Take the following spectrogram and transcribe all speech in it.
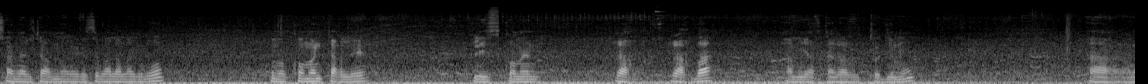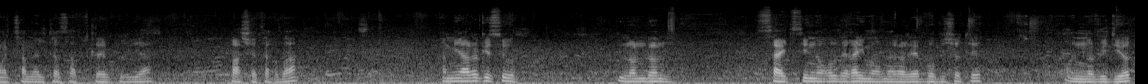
চ্যানেলটা আপনাদের কাছে ভালো লাগবো। কোনো কমেন্ট থাকলে প্লিজ কমেন্ট রাখবা, আমি আপনারা উত্তর দিব আর আমার চ্যানেলটা সাবস্ক্রাইব করিয়া পাশে থাকবা। আমি আরও কিছু লন্ডন সাইট সিন সকল দেখাইম আপনারা ভবিষ্যতে অন্য ভিডিওত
